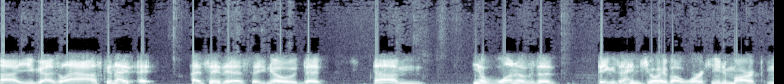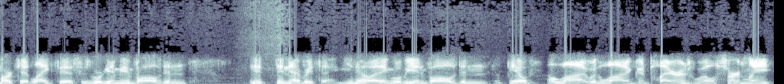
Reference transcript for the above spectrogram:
uh, you guys will ask. And I, I I'd say this that you know that um, you know one of the things I enjoy about working in a mark, market like this is we're going to be involved in, in in everything. You know, I think we'll be involved in you know a lot with a lot of good players. We'll certainly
